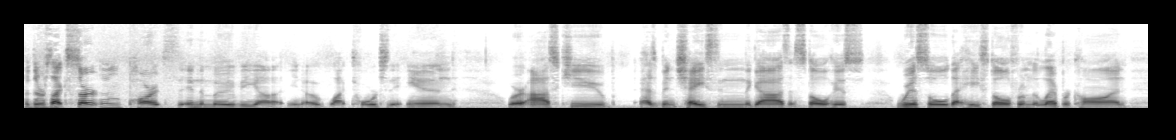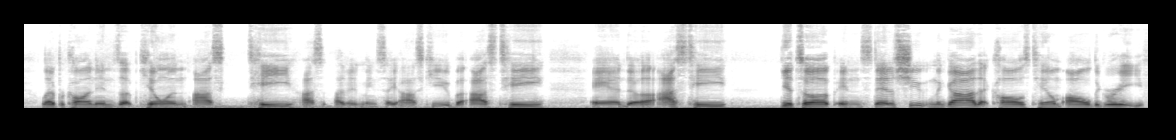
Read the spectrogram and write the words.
But there's like certain parts in the movie, uh, you know, like towards the end, where Ice Cube has been chasing the guys that stole his whistle that he stole from the leprechaun. Leprechaun ends up killing Ice T. I, I didn't mean to say Ice Cube, but Ice T. And uh, Ice T gets up and instead of shooting the guy that caused him all the grief,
